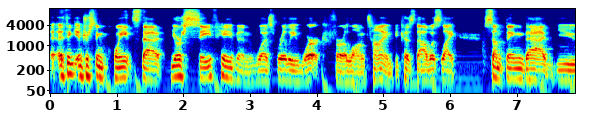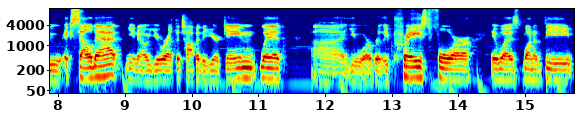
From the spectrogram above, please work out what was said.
i think interesting points that your safe haven was really work for a long time because that was like something that you excelled at you know you were at the top of the year game with uh, you were really praised for. It was one of the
